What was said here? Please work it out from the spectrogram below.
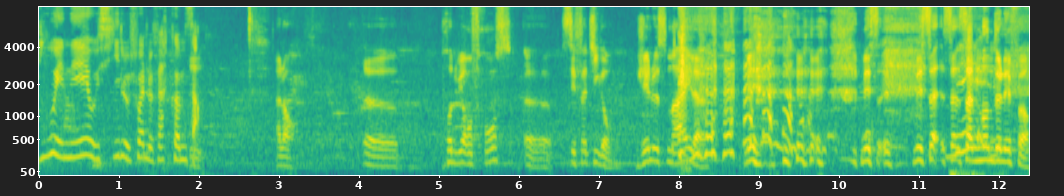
d'où est né aussi le choix de le faire comme ça. Alors, produire en France, euh, c'est fatigant. J'ai le smile, mais, mais, mais, ça, ça, ça demande de l'effort.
